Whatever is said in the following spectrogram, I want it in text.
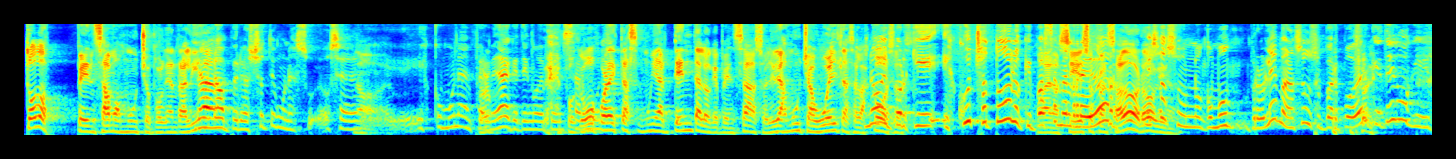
todos pensamos mucho? Porque en realidad... No, no, pero yo tengo una... O sea, No. es como una enfermedad que tengo de pensar Porque vos mucho. por ahí estás muy atenta a lo que pensás o le das muchas vueltas a las No, cosas. porque escucho todo lo que pasa Bueno, a mi sí, eso es alrededor. cansador, es un, como un problema, no sé, un superpoder que tengo que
